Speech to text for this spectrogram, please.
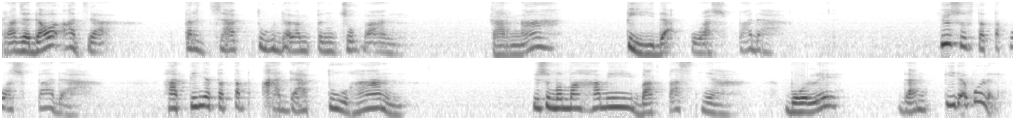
Raja Daud aja terjatuh dalam pencobaan karena tidak waspada. Yusuf tetap waspada. Hatinya tetap ada Tuhan. Yusuf memahami batasnya. Boleh dan tidak boleh.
